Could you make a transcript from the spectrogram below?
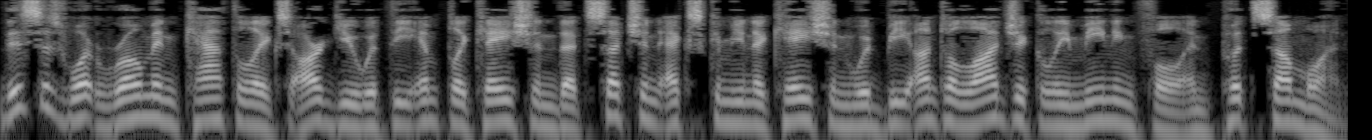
this is what Roman Catholics argue with the implication that such an excommunication would be ontologically meaningful and put someone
